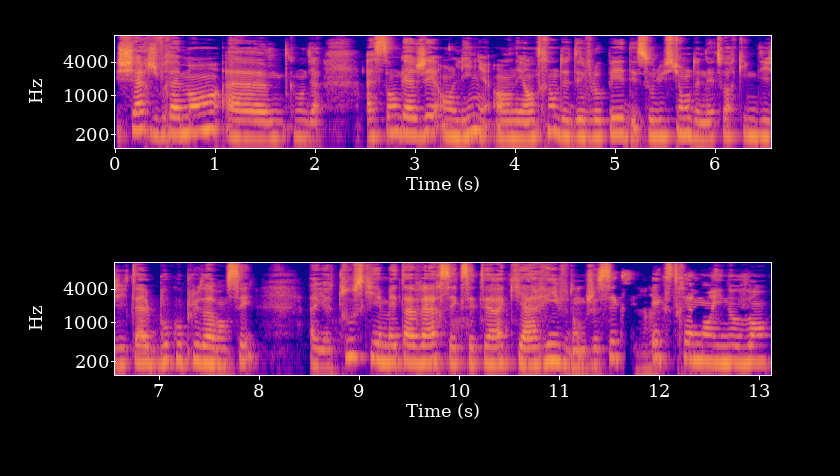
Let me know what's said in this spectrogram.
cherchent vraiment à, comment dire, à s'engager en ligne. On est en train de développer des solutions de networking digital beaucoup plus avancées. Il y a tout ce qui est métaverse, etc., qui arrive. Donc, je sais que c'est extrêmement innovant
